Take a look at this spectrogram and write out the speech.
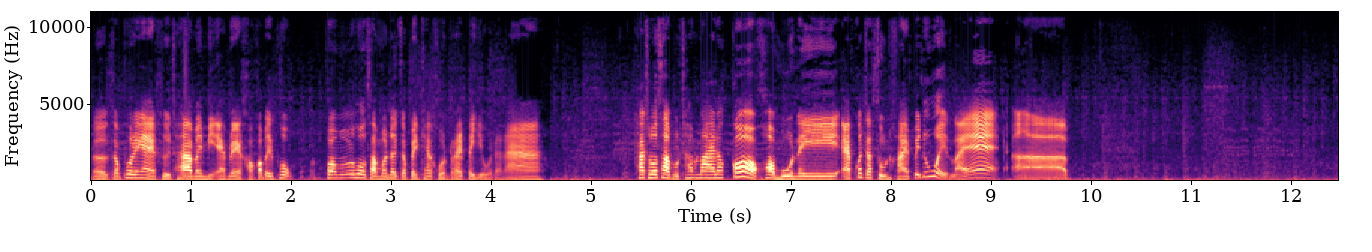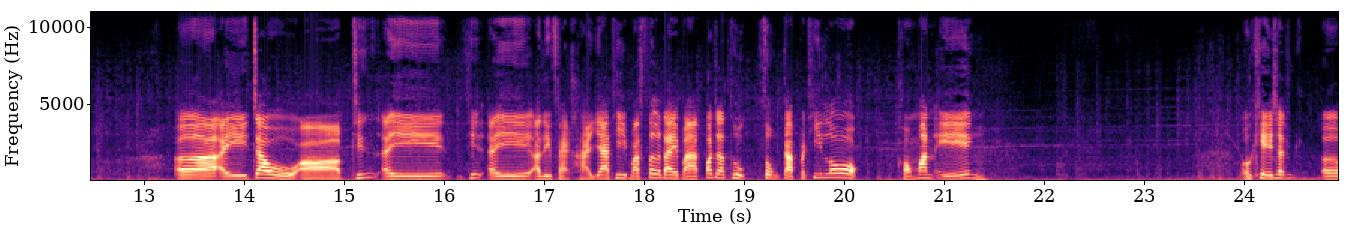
เออก็พูดง่ายๆคือถ้าไม่มีแอปเนี่ยเขาก็เป็นพวกพวกพวกซัมมอนเนอร์ก็เป็นแค่คนไร้ประโยชน์อะนะ ถ้าโทรศัพท์ถูกทำลายแล้วก็ข้อมูลในแอปก็จะสูญหายไปด้วยและอ่าเอ่อไอเจ้าอ่าชิ้นไอที่ไออาร์ติแฟกต์หายากที่มาสเตอร์ได้มาก็จะถูกส่งกลับไปที่โลกของมันเอง โอเคฉันเอ่อ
